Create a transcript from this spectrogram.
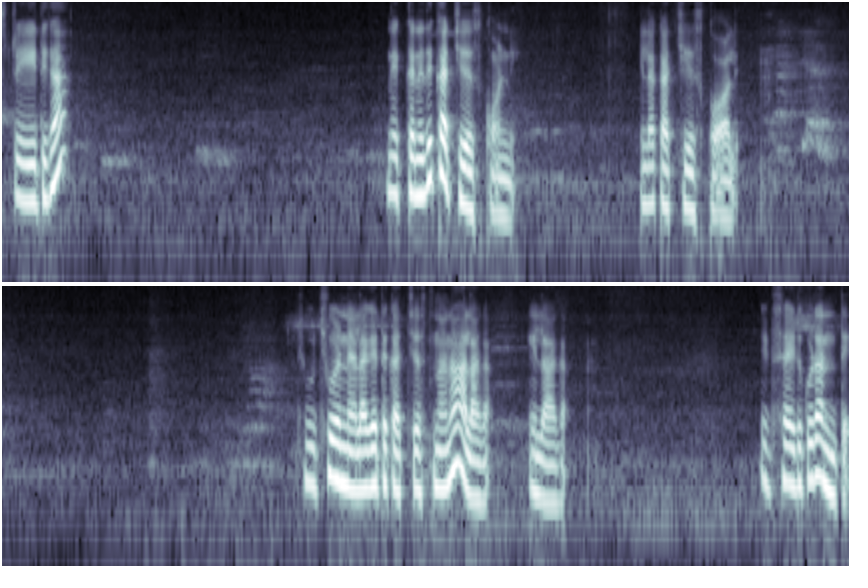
స్ట్రైట్గా నెక్ అనేది కట్ చేసుకోండి. ఇలా కట్ చేసుకోవాలి. చూ చూడండి ఎలాగైతే కట్ చేస్తున్నానో అలాగా ఇలాగా. ఇటు సైడ్ కూడా అంతే.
